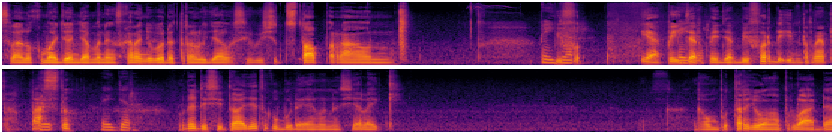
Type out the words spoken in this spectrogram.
selalu kemajuan zaman yang sekarang juga udah terlalu jauh sih. We should stop around pager before. Ya pager pager before the internet lah. Pas tuh. pager Udah di situ aja tuh kebudayaan manusia like komputer juga nggak perlu ada.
